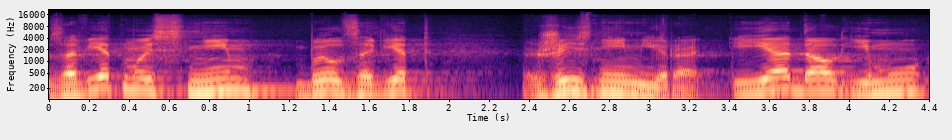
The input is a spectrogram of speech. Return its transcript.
Завет мой с ним был завет жизни и мира, и я дал ему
